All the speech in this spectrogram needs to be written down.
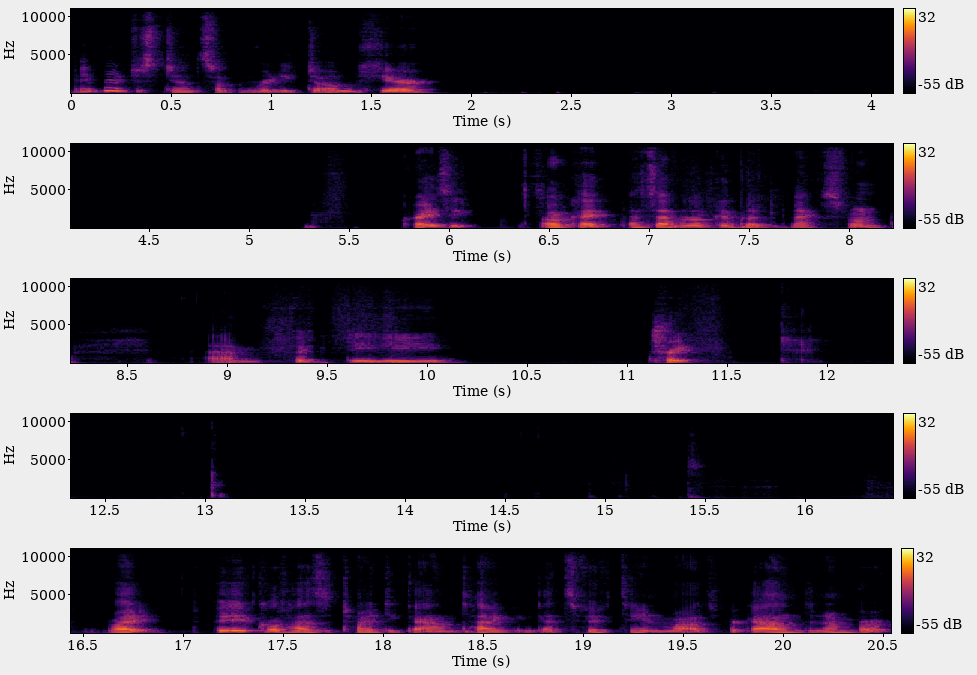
Maybe I'm just doing something really dumb here. Crazy. Okay, let's have a look at the next one. Um, 53. Okay. Right, the vehicle has a 20 gallon tank and gets 15 miles per gallon. The number of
